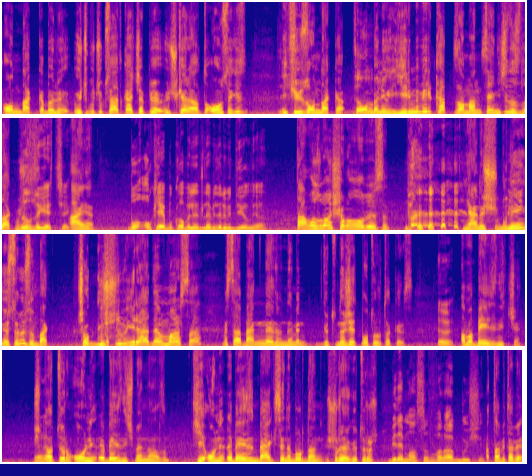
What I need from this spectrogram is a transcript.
10 dakika bölü 3,5 saat kaç yapıyor? 3 kere 6 18 210 dakika. Tamam. 10 bölü 21 kat zaman senin için hızlı akmış Hızlı olacak. geçecek. Aynen. Bu okey bu kabul edilebilir bir deal ya. Tamam o zaman şaman olabilirsin. yani şu bu neyi gösteriyorsun? Bak çok güçlü bir iraden varsa mesela ben ne dedim demin götüne jet motoru takarız. Evet. Ama benzin içeceksin. Şimdi Evet. atıyorum 10 litre benzin içmen lazım. Ki 10 litre benzin belki seni buradan şuraya götürür. Bir de masrafı var abi bu işin. Tabii tabii.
